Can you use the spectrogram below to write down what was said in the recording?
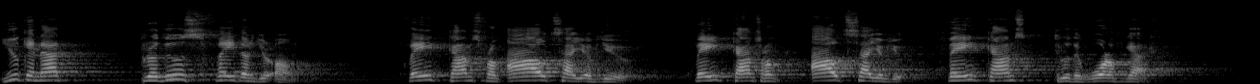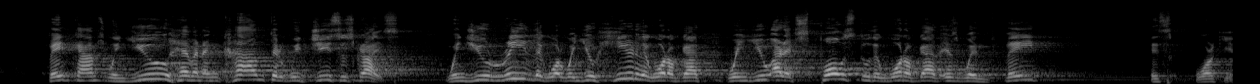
You cannot produce faith on your own. Faith comes from outside of you. Faith comes from outside of you. Faith comes through the Word of God. Faith comes when you have an encounter with Jesus Christ. When you read the Word, when you hear the Word of God, when you are exposed to the Word of God, is when faith is working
